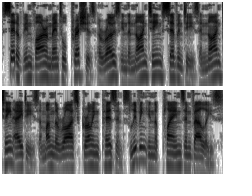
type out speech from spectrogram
set of environmental pressures arose in the 1970s and 1980s among the rice-growing peasants living in the plains and valleys.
